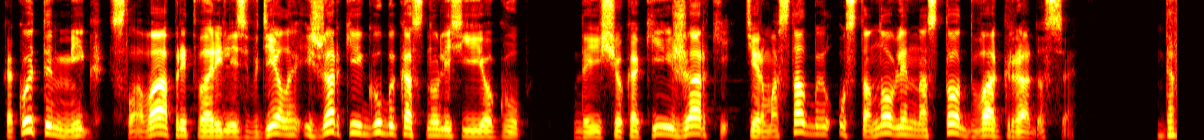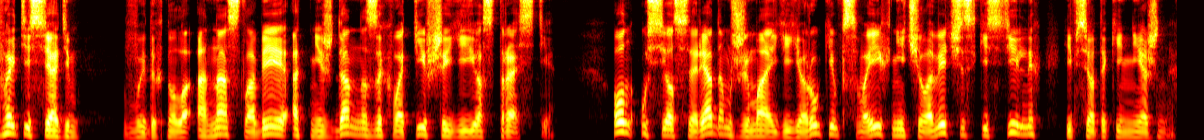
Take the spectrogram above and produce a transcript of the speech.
какой-то миг слова притворились в дело, и жаркие губы коснулись ее губ. Да еще какие жаркие! Термостат был установлен на 102 градуса. «Давайте сядем», — выдохнула она, слабее от нежданно захватившей ее страсти. Он уселся рядом, сжимая ее руки в своих нечеловечески сильных и все-таки нежных.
